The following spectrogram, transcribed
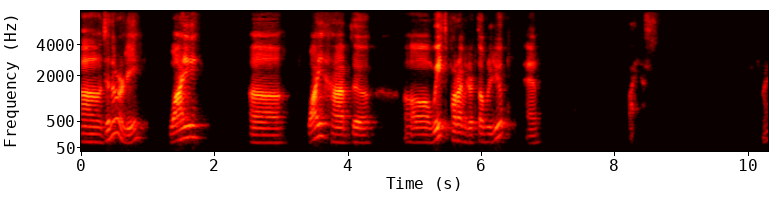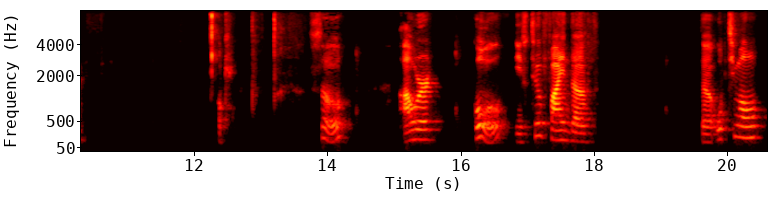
Uh, generally, why uh, why have the uh, weight parameter W and bias? Right? Okay. So our goal is to find the, the optimal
